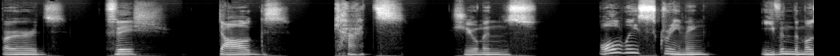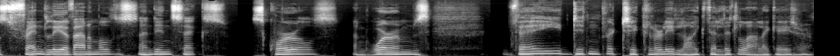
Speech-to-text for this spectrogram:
Birds, fish, dogs, cats, humans, always screaming even the most friendly of animals and insects, squirrels and worms, they didn't particularly like the little alligator.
